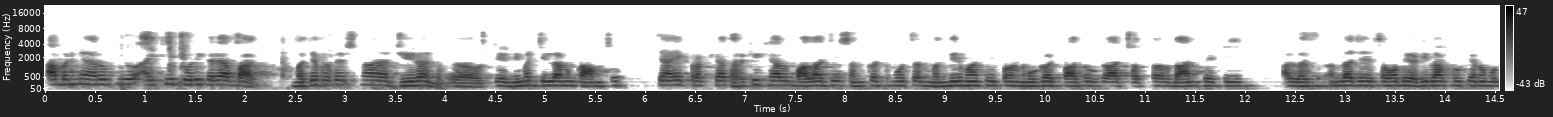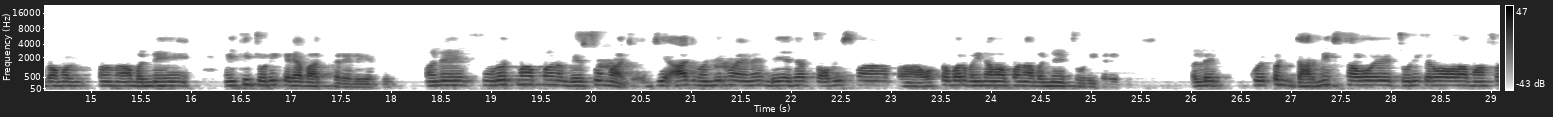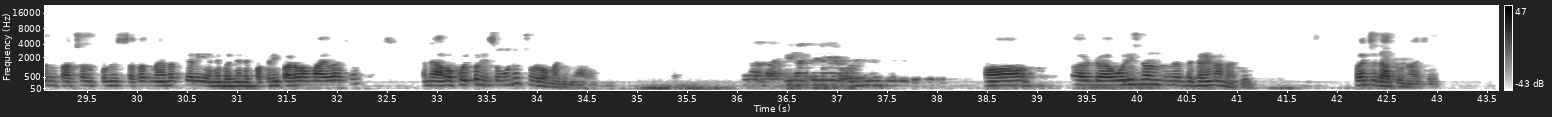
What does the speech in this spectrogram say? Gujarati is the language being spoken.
આ બંને આરોપીઓ અહીંથી ચોરી કર્યા બાદ મધ્યપ્રદેશના જીરન જે નીમચ જિલ્લાનું કામ છે, ત્યાં એક પ્રખ્યાત હરકી ખ્યાલ બાલાજી સંકટમોચન મંદિરમાંથી પણ મુગટ પાતુકા છત્તર, દાનપેટી અંદાજે સવા બે અઢી લાખ રૂપિયાનો મુદ્દામાલ પણ આ બંને અહીંથી ચોરી કર્યા બાદ કરેલી હતી. અને સુરતમાં પણ વેસુમાં જ જે આ જ મંદિરમાં એણે બે હજાર ચોવીસમાં ઓક્ટોબર મહિનામાં પણ આ બંને ચોરી કરી હતી. એટલે કોઈ પણ ધાર્મિક સ્થળોએ ચોરી કરવાવાળા માણસોની પાછળ પોલીસ સતત મહેનત કરી અને બંનેને પકડી પાડવામાં આવ્યા છે. અને આવા કોઈ પણ ઇસમોને છોડવામાં નહીં આવે. ઓરિજિનલ ઘરેણા નથી. પંચધાતુના છે.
